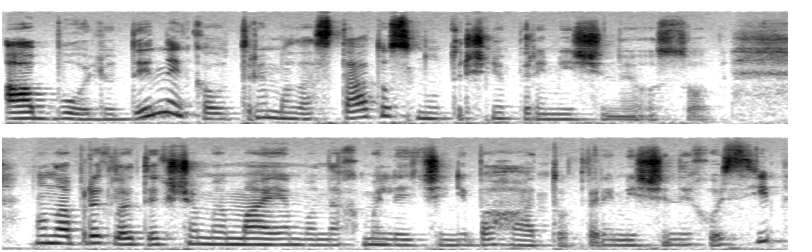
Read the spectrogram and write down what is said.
або людини, яка отримала статус внутрішньопереміщеної особи. Ну, наприклад, якщо ми маємо на Хмельниччині багато переміщених осіб,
